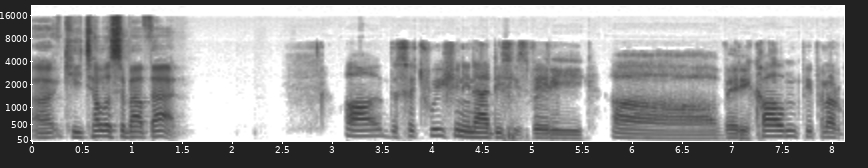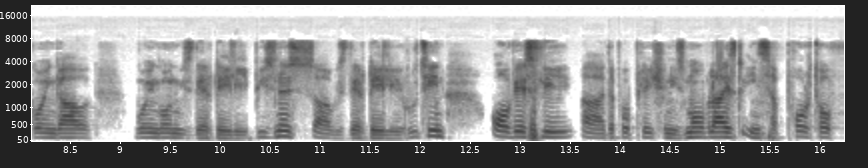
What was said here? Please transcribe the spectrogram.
Uh, can you tell us about that? Uh, the situation in Addis is very very calm. People are going out, going on with their daily business, with their daily routine. Obviously, the population is mobilized in support of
